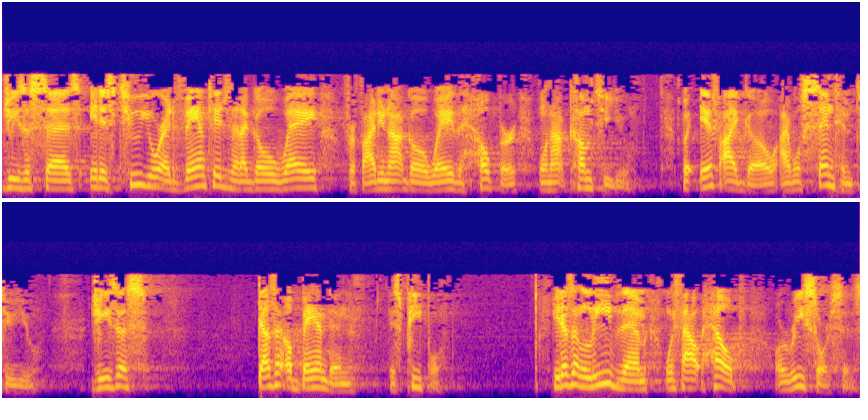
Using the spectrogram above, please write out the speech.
Jesus says, It is to your advantage that I go away, for if I do not go away, the Helper will not come to you. But if I go, I will send him to you. Jesus doesn't abandon his people. He doesn't leave them without help or resources.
